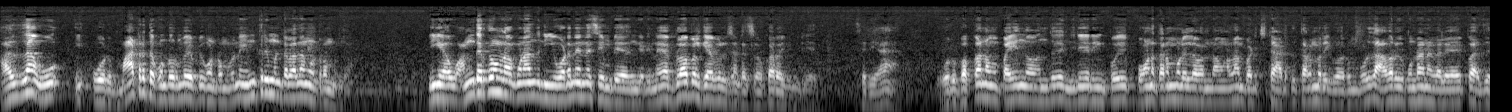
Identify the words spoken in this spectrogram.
அதுதான் ஒரு மாற்றத்தை கொண்டு வரும்போது எப்படி கொண்டு வர முடியும்? இன்க்ரிமெண்டலாக தான் கொண்டு வர முடியும். நீங்கள் அங்கே இருக்கிறவங்களை கொண்டாந்து நீங்கள் உடனே என்ன செய்ய முடியாதுன்னு கேட்டிங்கன்னா குளோபல் கேபிட்டல் சென்டர்ஸில் உட்கார வைக்க முடியாது. சரியா? ஒரு பக்கம் நம்ம பையங்க வந்து இன்ஜினியரிங் போய் போன தலைமுறையில் வந்தவங்கலாம் படிச்சுட்டு அடுத்த தலைமுறைக்கு வரும்போது அவர்களுக்கு உண்டான வேலைவாய்ப்பு அது.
